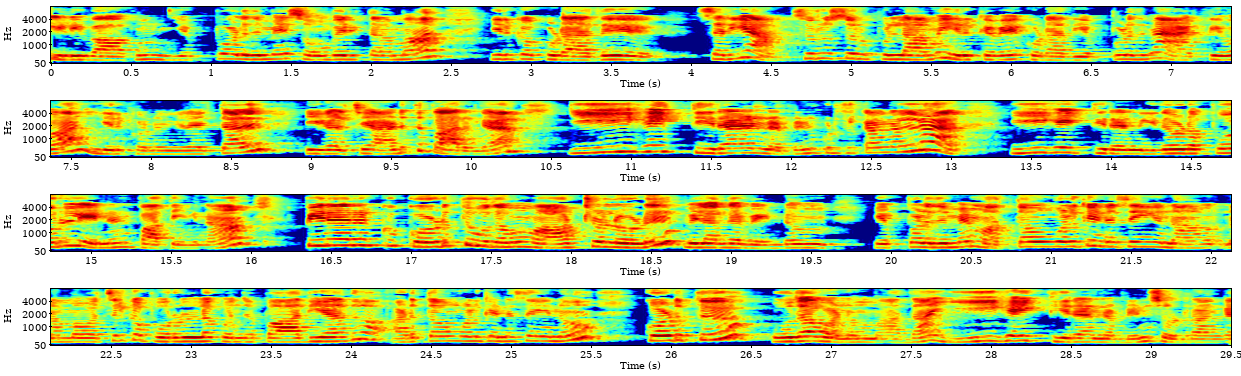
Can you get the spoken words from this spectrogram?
இழிவாகும். எப்பொழுதுமே சோம்பேறித்தனமா இருக்கக்கூடாது. சரியா? சுறுசுறுப்பு இல்லாம இருக்கவே கூடாது. எப்பொழுதுமே ஆக்டிவா இருக்கணும். இழைத்தல் இகழ்ச்சி அடுத்து பாருங்க. ஈகை திறன் அப்படின்னு கொடுத்துருக்காங்கல்ல? ஈகை திறன் இதோட பொருள் என்னன்னு பார்த்தீங்கன்னா பிறருக்கு கொடுத்து உதவும் ஆற்றலோடு விளங்க வேண்டும். எப்பொழுதுமே மற்றவங்களுக்கு என்ன செய்யும்? நான் நம்ம வச்சிருக்க பொருளில் கொஞ்சம் பாதியாவது அடுத்தவங்களுக்கு என்ன செய்யணும்? கொடுத்து உதவணும். அதான் ஈகை திறன் அப்படின்னு சொல்கிறாங்க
